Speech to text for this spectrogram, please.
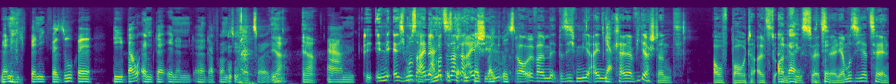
wenn ich, wenn ich versuche, die BauämterInnen äh, davon zu überzeugen. Ja, ja. Ähm, in, ich muss eine kurze Sache einschieben, Raul, weil sich mir ein ja. kleiner Widerstand aufbaute, als du okay. anfingst zu erzählen. Ja, muss ich erzählen.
